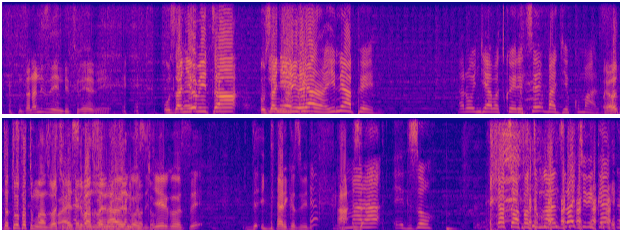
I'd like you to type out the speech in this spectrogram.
Nzana n'izindi turebe. Uzanye iyo bita uzanye iyihe? Iyi ni aperi. Arongeye abatweretse bagiye ku mazi. Oya utatu bafata umwanzuro hakiri kare banza uzane n'izindi rwose foto igihe rwose. Ariko zibiri. Za- nyamara edzo ushatse wafata umwanzuro hakiri kare.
